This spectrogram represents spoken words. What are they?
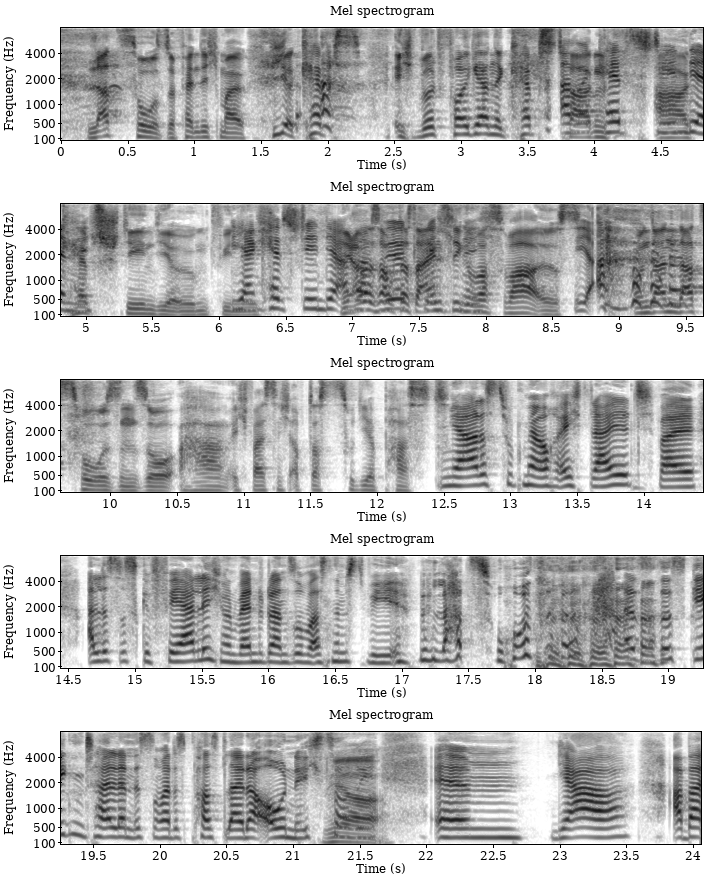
Latzhose fände ich mal. Hier, Caps. Ich würde voll gerne Caps Aber tragen. Caps stehen ah, dir Caps nicht. stehen dir irgendwie Ja, nicht. Caps stehen dir Ja, aber das ist auch das Einzige, nicht. was wahr ist. Ja. Und dann Latzhosen so. Ah, ich weiß nicht, ob das zu dir passt. Ja, das tut mir auch echt leid, weil alles ist gefährlich und wenn du dann sowas nimmst wie eine Latzhose, also das Gegenteil, dann ist immer, das passt leider auch nicht, sorry. Ja. Ähm, ja, aber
